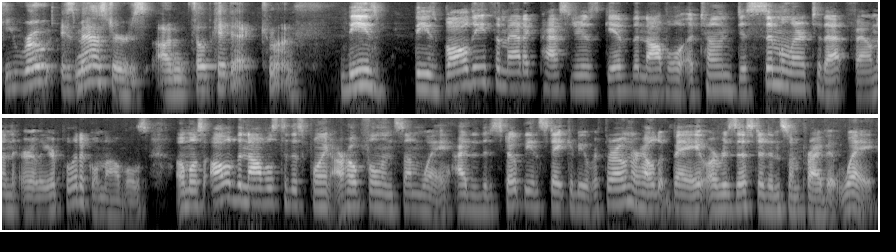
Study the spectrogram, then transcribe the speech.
He wrote his masters on Philip K. Dick. Come on. These these baldy thematic passages give the novel a tone dissimilar to that found in the earlier political novels. Almost all of the novels to this point are hopeful in some way. Either the dystopian state can be overthrown or held at bay or resisted in some private way.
